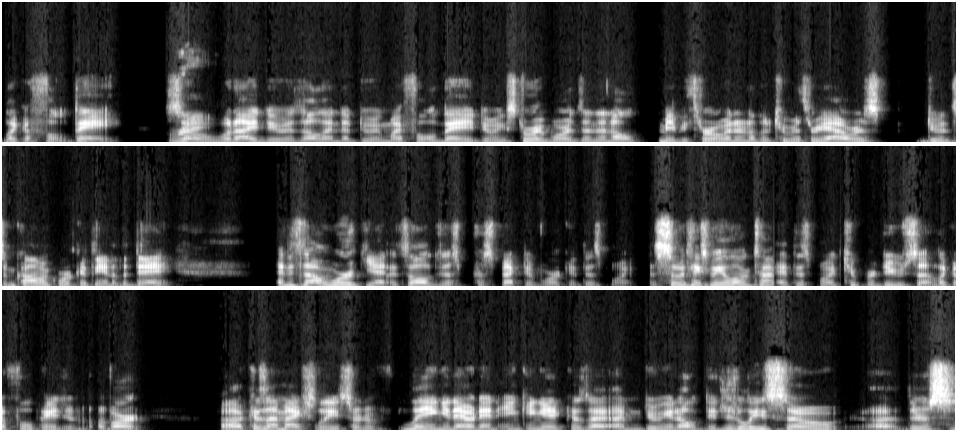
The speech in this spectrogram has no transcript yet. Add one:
like a full day. So right. what I do is I'll end up doing my full day doing storyboards and then I'll maybe throw in another two or three hours doing some comic work at the end of the day. And it's not work yet. It's all just prospective work at this point. So it takes me a long time at this point to produce a, like a full page of, of art because uh, I'm actually sort of laying it out and inking it because I'm doing it all digitally. So uh, there's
